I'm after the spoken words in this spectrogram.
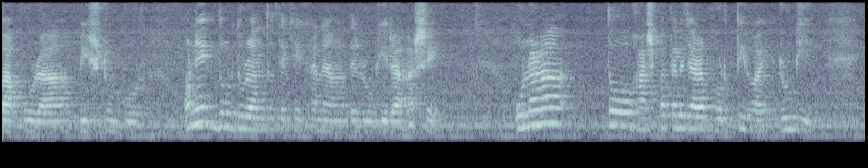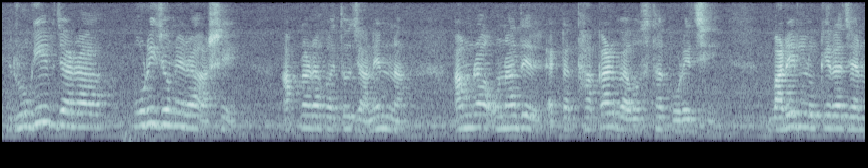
বাঁকুড়া, বিষ্ণুপুর, অনেক দূর দূরান্ত থেকে এখানে আমাদের রুগীরা আসে। ওনারা তো হাসপাতালে যারা ভর্তি হয়, রুগী, রুগীর যারা পরিজনেরা আসে, আপনারা হয়তো জানেন না, আমরা ওনাদের একটা থাকার ব্যবস্থা করেছি। বাড়ির লোকেরা যেন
